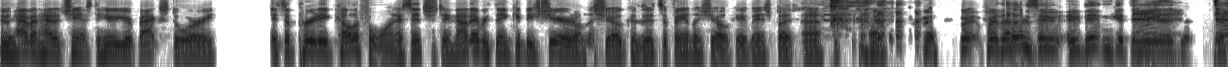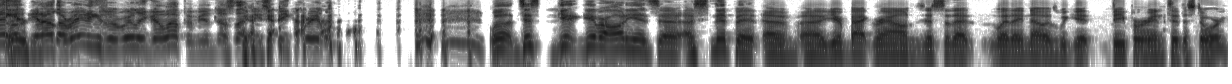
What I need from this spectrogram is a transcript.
who haven't had a chance to hear your backstory, it's a pretty colorful one. It's interesting. Not everything can be shared on the show because it's a family show, okay, Mitch? But uh, for, for, those who, who didn't get to dang hear, it, the, dang first... it, you know, the ratings would really go up if you just let me speak freely. well, just give, give our audience a, a snippet of uh, your background, just so that way they know as we get deeper into the story.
